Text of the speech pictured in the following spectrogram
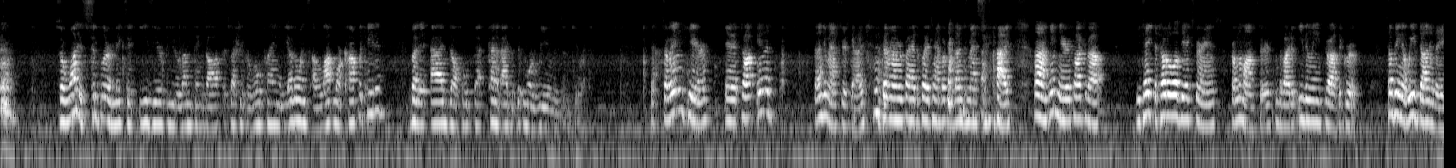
So one is simpler and makes it easier for you to run things off, especially for role playing, and the other one's a lot more complicated, but it adds a whole that kind of adds a bit more realism to it. Yeah. So in here, it talk in the Dungeon Master's Guide. I couldn't remember if I had the Player's Handbook or Dungeon Master's Guide. Um, in here, it talks about you take the total of the experience from the monsters and divide it evenly throughout the group. Something that we've done as a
